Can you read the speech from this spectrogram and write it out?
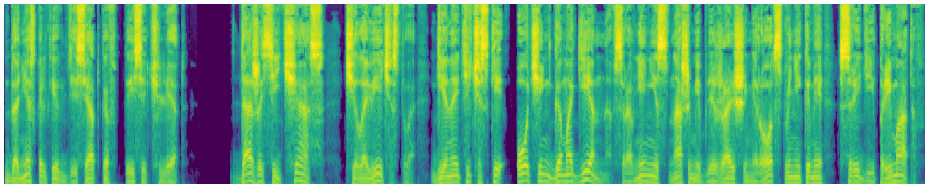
до нескольких десятков тысяч лет. Даже сейчас человечество генетически очень гомогенно в сравнении с нашими ближайшими родственниками среди приматов.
